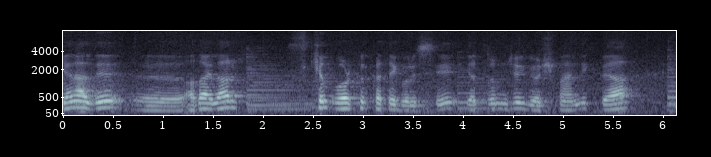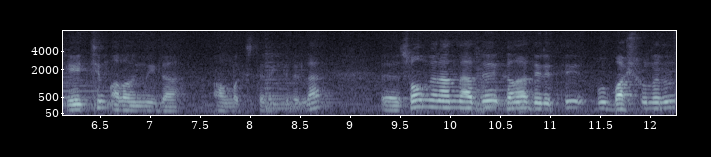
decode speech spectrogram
genelde e, adaylar skilled worker kategorisi, yatırımcı göçmenlik veya eğitim alanıyla almak istemektedirler. E, Son dönemlerde Kanada Devleti bu başvuruların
